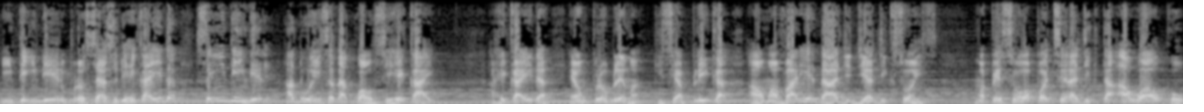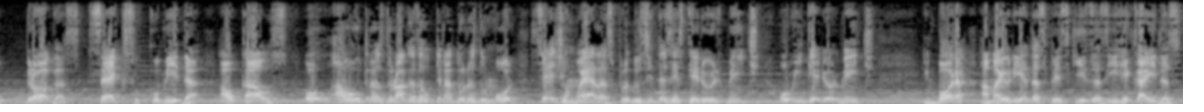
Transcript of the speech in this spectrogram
entender o processo de recaída sem entender a doença da qual se recai. A recaída é um problema que se aplica a uma variedade de adicções. Uma pessoa pode ser adicta ao álcool, drogas, sexo, comida, ao caos ou a outras drogas alteradoras do humor, sejam elas produzidas exteriormente ou interiormente. Embora a maioria das pesquisas em recaídas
